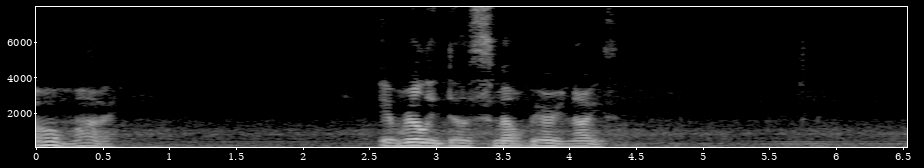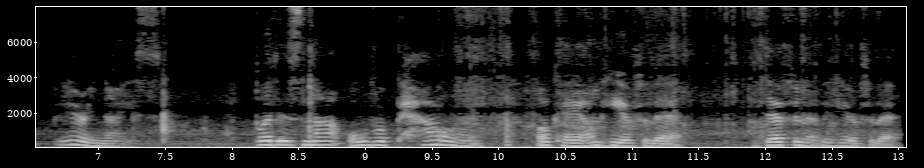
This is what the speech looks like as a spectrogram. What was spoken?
Oh my. It really does smell very nice. Very nice. But it's not overpowering. Okay, I'm here for that. Definitely here for that.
